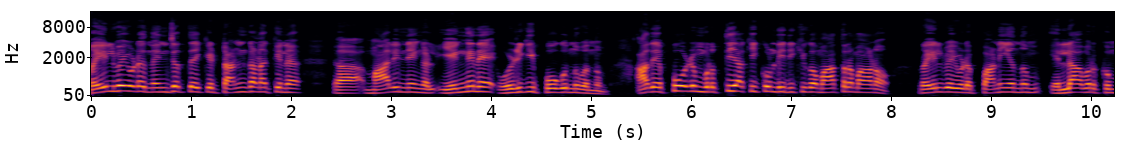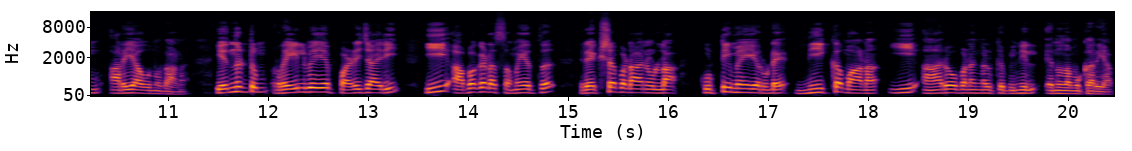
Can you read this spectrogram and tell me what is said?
റെയിൽവേയുടെ നെഞ്ചത്തേക്ക് ടൺ കണക്കിന് മാലിന്യങ്ങൾ എങ്ങനെ ഒഴുകിപ്പോകുന്നുവെന്നും അതെപ്പോഴും വൃത്തിയാക്കിക്കൊണ്ടിരിക്കുക മാത്രമാണോ റെയിൽവേയുടെ പണിയെന്നും എല്ലാവർക്കും അറിയാവുന്നതാണ്. എന്നിട്ടും റെയിൽവേയെ പഴിചാരി ഈ അപകട സമയത്ത് രക്ഷപ്പെടാനുള്ള കുട്ടിമേയറുടെ നീക്കമാണ് ഈ ആരോപണങ്ങൾക്ക് പിന്നിൽ എന്ന് നമുക്കറിയാം.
